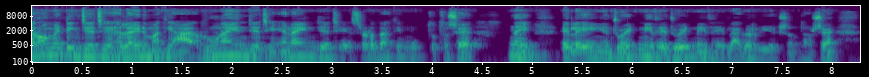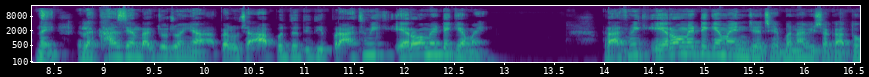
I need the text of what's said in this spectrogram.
એરોમેટિક જે છે હેલાઇડમાંથી આ ઋણાઇન જે છે, એનાઇન જે છે સરળતાથી મુક્ત થશે નહીં. એટલે અહીંયા જોઈન્ટ નહીં થાય જોઈન્ટ નહીં થાય, એટલે આગળ રિએક્શન થશે નહીં. એટલે ખાસ ધ્યાન રાખજો, જો અહીંયા આપેલું છે, આ પદ્ધતિથી પ્રાથમિક એરોમેટિક એમાઇન પ્રાથમિક એરોમેટિક એમાઇન જે છે, બનાવી શકાતો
